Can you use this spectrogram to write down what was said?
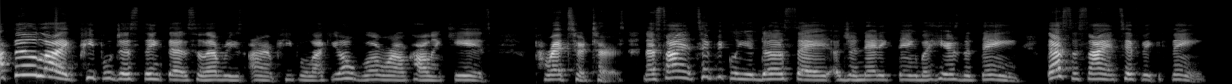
I feel like people just think that celebrities aren't people. Like, you don't go around calling kids predators. Now, scientifically, it does say a genetic thing, but here's the thing that's a scientific thing.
